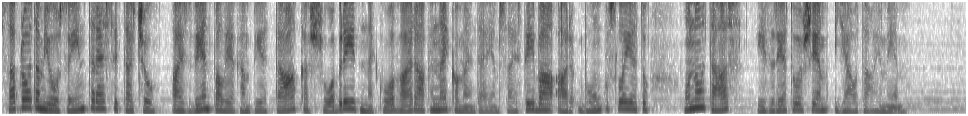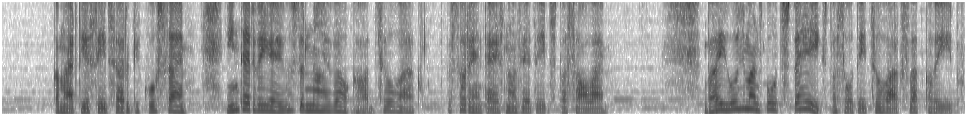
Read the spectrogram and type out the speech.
Saprotam jūsu interesi, taču aizvien paliekam pie tā, ka šobrīd neko vairāk nekomentējam saistībā ar bunkus lietu un no tās izrietošiem jautājumiem. Kamēr tiesības sargi klusē, intervijai uzrunāja vēl kādu cilvēku, kas orientējas noziedzības pasaulē. Vai Uļmans būtu spējīgs pasūtīt cilvēku slepkavību?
